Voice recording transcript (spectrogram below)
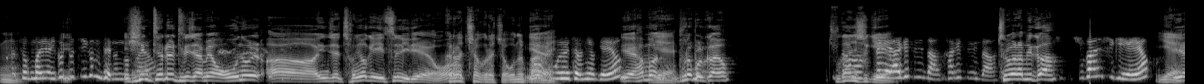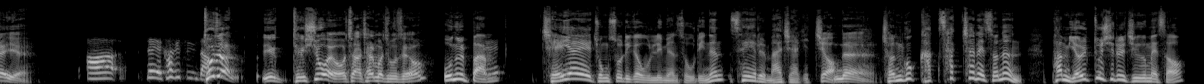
아, 정말요? 이것도 찍으면 되는 건가요? 힌트를 드리자면 오늘 아, 이제 저녁에 있을 일이에요. 그렇죠, 그렇죠. 오늘 밤에 예. 오늘 저녁에요? 예, 한번 예. 풀어볼까요? 주간식이에요. 네, 알겠습니다. 가겠습니다. 출발합니까? 주간식이에요? 예. 예, 예. 아, 네, 가겠습니다. 도전! 이게 되게 쉬워요. 자, 잘 맞춰보세요. 오늘 밤 네. 제야의 종소리가 울리면서 우리는 새해를 맞이하겠죠. 네. 전국 각 사찰에서는 밤 12시를 즈음해서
